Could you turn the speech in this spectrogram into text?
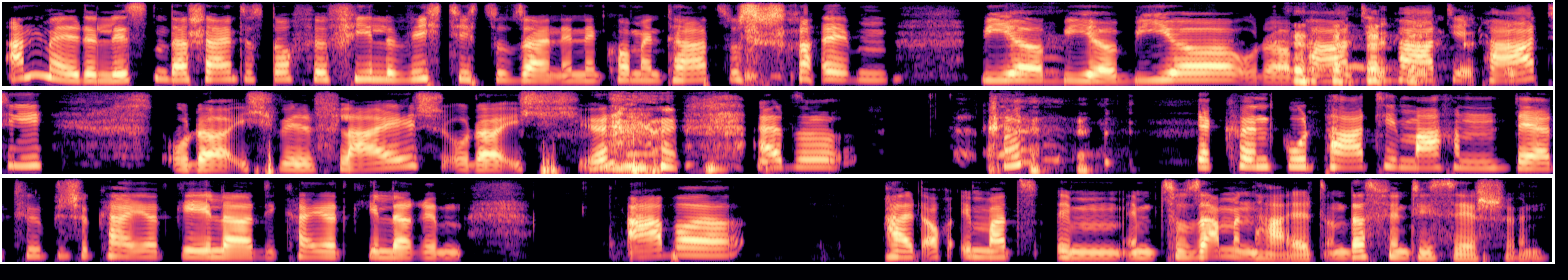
Anmeldelisten, da scheint es doch für viele wichtig zu sein, in den Kommentar zu schreiben, Bier, Bier, Bier oder Party, Party, Party oder ich will Fleisch oder ich, also äh, ihr könnt gut Party machen, der typische KJGler, die KJGlerin, aber halt auch immer im, im Zusammenhalt und das finde ich sehr schön.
